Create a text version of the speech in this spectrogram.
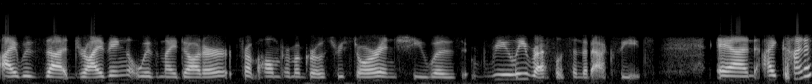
I was uh, driving with my daughter from home from a grocery store, and she was really restless in the back seat. And I kind of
